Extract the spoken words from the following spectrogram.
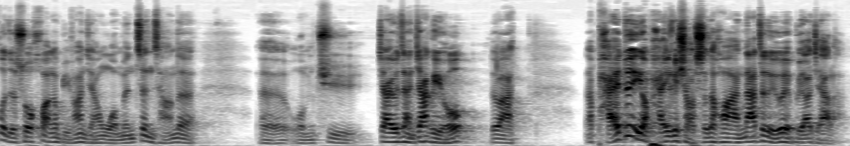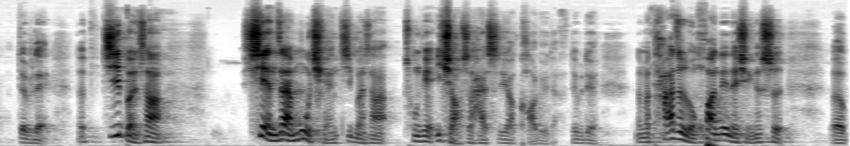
或者说换个比方讲，我们正常的，呃，我们去加油站加个油，对吧？那排队要排一个小时的话，那这个油也不要加了，对不对？那基本上现在目前基本上充电一小时还是要考虑的，对不对？那么它这种换电的形式，呃，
